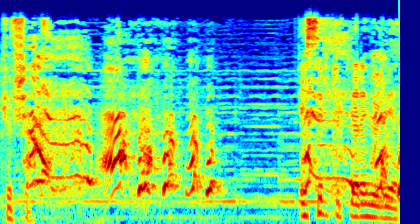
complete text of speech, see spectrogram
Kürşat. Esir Türklere hürriyet.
